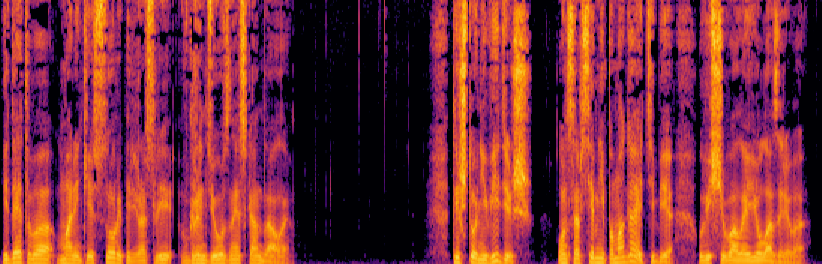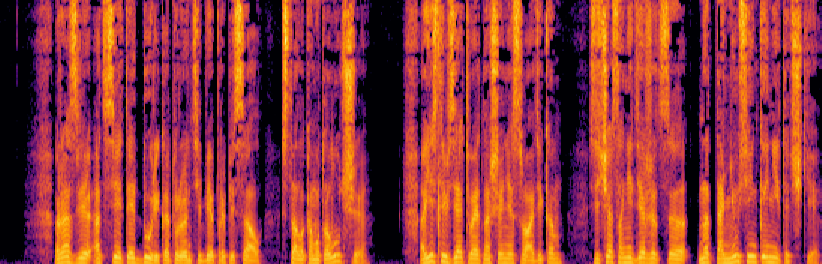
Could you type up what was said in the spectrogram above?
и до этого маленькие ссоры переросли в грандиозные скандалы. «Ты что, не видишь?» Он совсем не помогает тебе», — увещевала ее Лазарева. «Разве от всей этой дури, которую он тебе прописал, стало кому-то лучше? А если взять твои отношения с Вадиком, сейчас они держатся на тонюсенькой ниточке.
